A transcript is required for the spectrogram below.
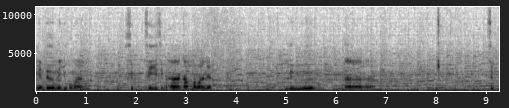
เม็ดเดิมเนี่ยอยู่ประมาณ 14 15 กรัมประมาณเนี้ยหรืออ่า 19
